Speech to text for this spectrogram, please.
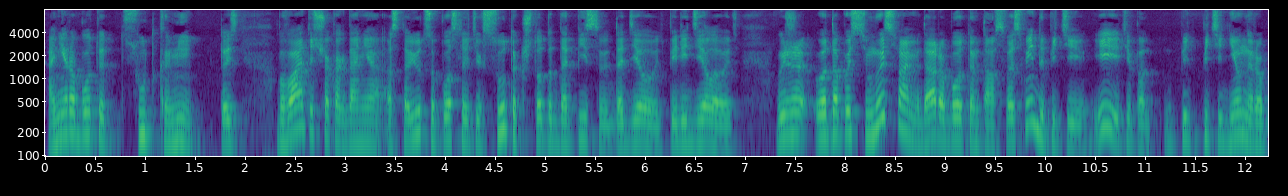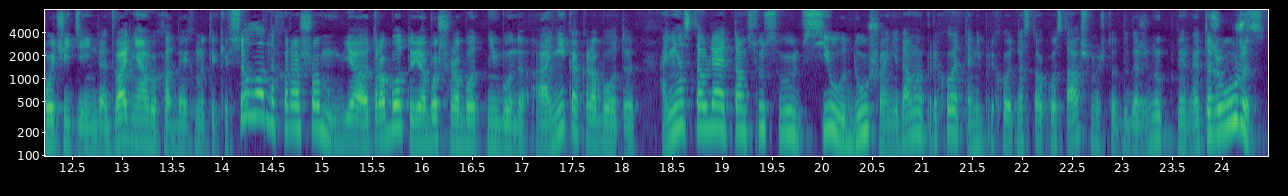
Они работают сутками. То есть бывает еще, когда они остаются после этих суток что-то дописывать, доделывать, переделывать. Вы же, вот, допустим, мы с вами, да, работаем там с 8 до 5, и, типа, пятидневный рабочий день, да, два дня выходных. Мы такие, все, ладно, хорошо, я отработаю, я больше работать не буду. А они как работают? Они оставляют там всю свою силу, душу, они домой приходят, они приходят настолько уставшими, что ты даже, ну, блин, это же ужас.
